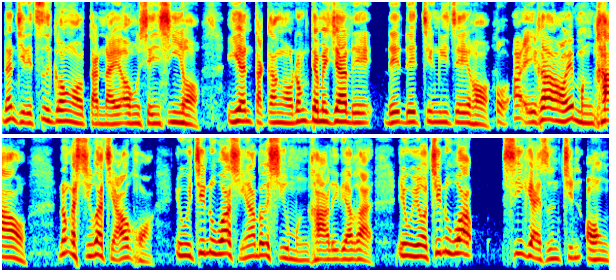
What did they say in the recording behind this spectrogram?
咱一个志工哦，陈来翁先生哦，伊安逐工哦，拢踮咧遮咧咧咧整理这吼。啊，下骹哦，迄门口哦，拢甲修啊真好看，因为进入我是啊要去修门口，你了解？因为哦，进入我。生起来时阵真旺，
